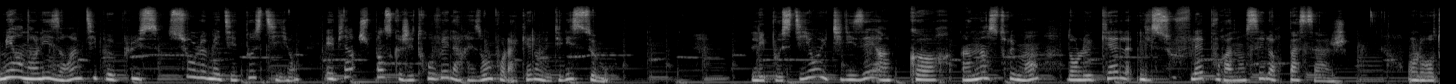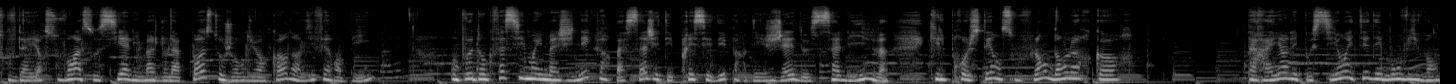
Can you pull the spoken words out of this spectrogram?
mais en en lisant un petit peu plus sur le métier de postillon, eh bien, je pense que j'ai trouvé la raison pour laquelle on utilise ce mot. Les postillons utilisaient un corps, un instrument dans lequel ils soufflaient pour annoncer leur passage. On le retrouve d'ailleurs souvent associé à l'image de la poste aujourd'hui encore dans différents pays. On peut donc facilement imaginer que leur passage était précédé par des jets de salive qu'ils projetaient en soufflant dans leur corps. Par ailleurs, les postillons étaient des bons vivants,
